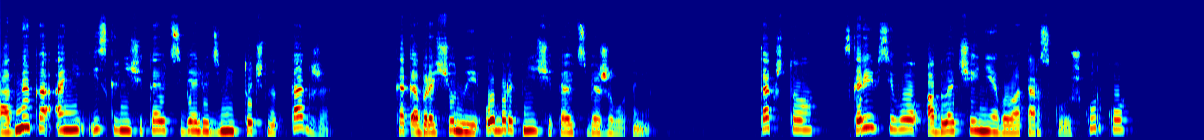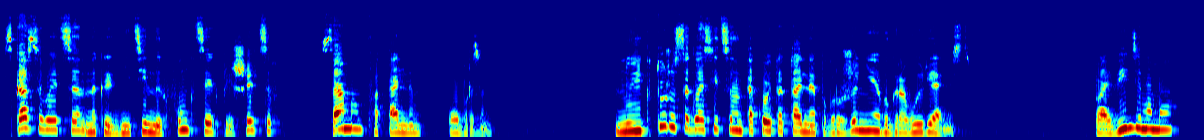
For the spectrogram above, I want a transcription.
Однако они искренне считают себя людьми точно так же, как обращенные оборотни считают себя животными. Так что скорее всего, облачение в аватарскую шкурку сказывается на когнитивных функциях пришельцев самым фатальным образом. Ну и кто же согласится на такое тотальное погружение в игровую реальность? По-видимому,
